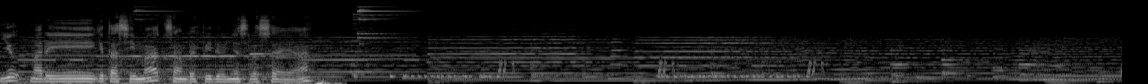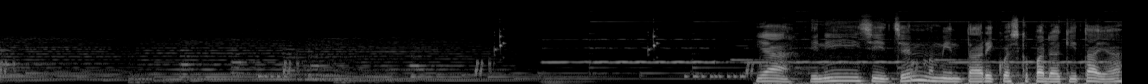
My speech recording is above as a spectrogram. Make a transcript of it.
Yuk, mari kita simak sampai videonya selesai ya. Ya, ini si Jen meminta request kepada kita ya.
